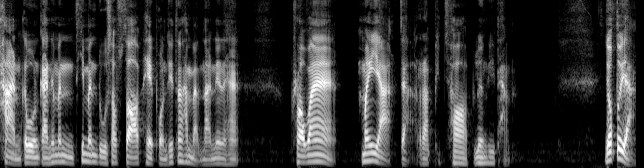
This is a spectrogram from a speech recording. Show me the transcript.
ผ่านกระบวนการที่มันที่มันดูซอฟต์ๆเหตุผลที่ต้องทำแบบนั้นเนี่ยนะฮะเพราะว่าไม่อยากจะรับผิดชอบเรื่องที่ทำยกตัวอย่าง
